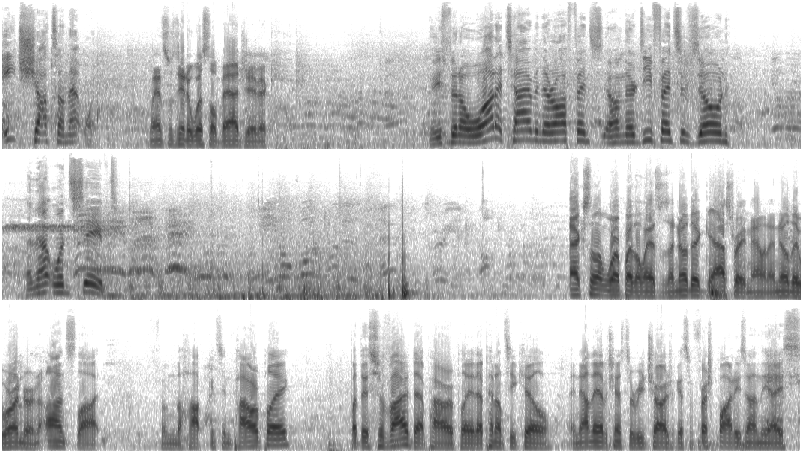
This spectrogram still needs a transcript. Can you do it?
Eight shots on that one. Lancers need a whistle bad, Javik. They spent a lot of time in their offense, on their defensive zone, and that one's saved. Excellent work by the Lancers. I know they're gassed right now, and I know they were under an onslaught from the Hopkinton power play, but they survived that power play, that penalty kill, and now they have a chance to recharge, get some fresh bodies on the ice,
